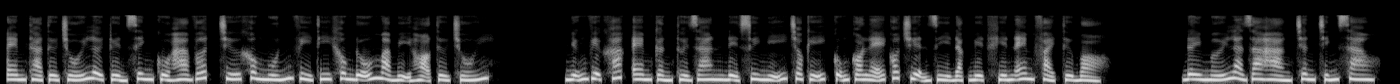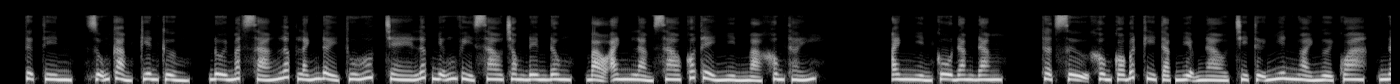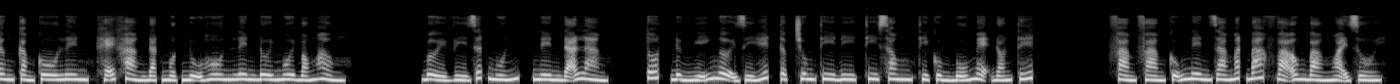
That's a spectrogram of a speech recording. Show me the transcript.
Em thà từ chối lời tuyển sinh của Harvard chứ không muốn vì thi không đỗ mà bị họ từ chối. Những việc khác em cần thời gian để suy nghĩ cho kỹ cũng có lẽ có chuyện gì đặc biệt khiến em phải từ bỏ. Đây mới là ra hàng chân chính sao. Tự tin, dũng cảm kiên cường, đôi mắt sáng lấp lánh đầy thu hút che lấp những vì sao trong đêm đông, bảo anh làm sao có thể nhìn mà không thấy. Anh nhìn cô đăm đăm, thật sự không có bất kỳ tạp niệm nào chỉ tự nhiên ngoài người qua, nâng cầm cô lên, khẽ khàng đặt một nụ hôn lên đôi môi bóng hồng. Bởi vì rất muốn, nên đã làm. Tốt đừng nghĩ ngợi gì hết tập trung thi đi, thi xong thì cùng bố mẹ đón Tết. Phàm phàm cũng nên ra mắt bác và ông bà ngoại rồi.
